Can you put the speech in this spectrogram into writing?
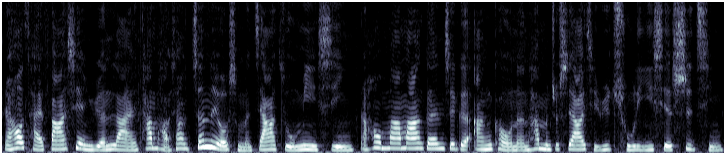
然后才发现原来他们好像真的有什么家族秘辛。然后妈妈跟这个 uncle 呢，他们就是要一起去处理一些事情，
